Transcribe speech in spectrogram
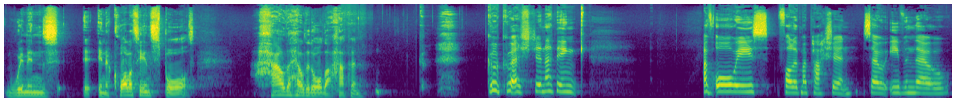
women's inequality in sport. How the hell did all that happen? Good question. I think I've always followed my passion. So even though,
